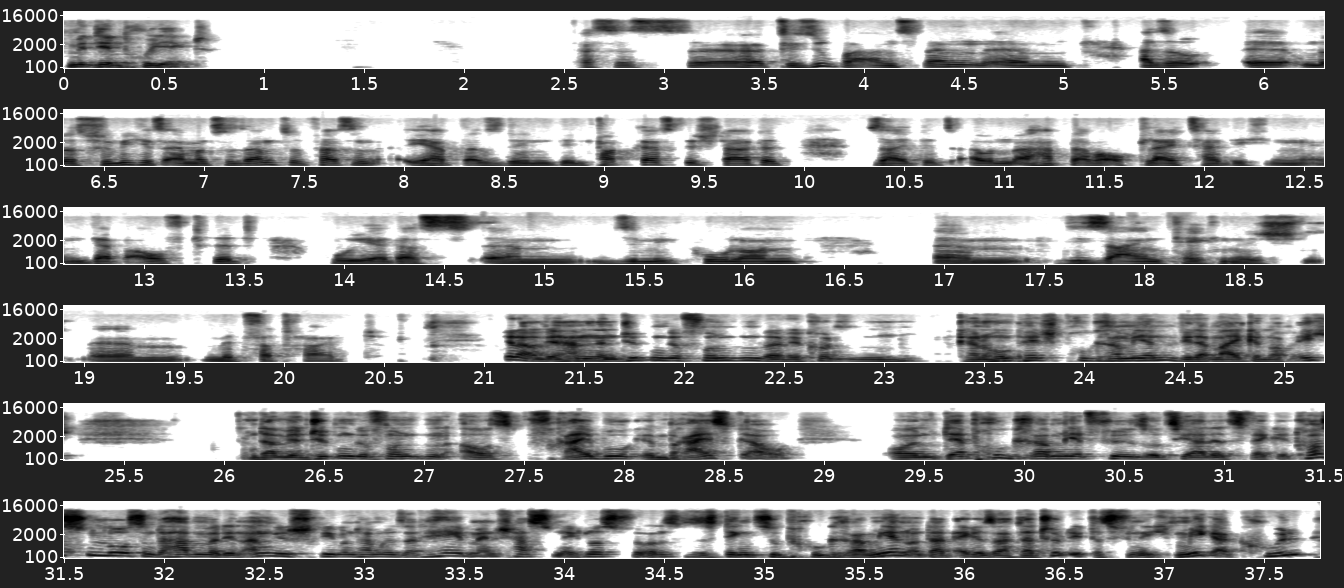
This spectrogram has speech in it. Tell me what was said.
mit dem Projekt. Das ist, äh, hört sich super an, Sven. Ähm, also, äh, um das für mich jetzt einmal zusammenzufassen, ihr habt also den, den Podcast gestartet, seid jetzt und habt aber auch gleichzeitig einen, einen Webauftritt, wo ihr das ähm, Semikolon ähm, designtechnisch ähm, mitvertreibt. Genau, wir haben einen Typen gefunden, weil wir konnten keine Homepage programmieren, weder Maike noch ich. Und da haben wir einen Typen gefunden aus Freiburg im Breisgau, und der programmiert für soziale Zwecke kostenlos. Und da haben wir den angeschrieben und haben gesagt, hey Mensch, hast du nicht Lust für uns dieses Ding zu programmieren? Und da hat er gesagt, natürlich, das finde ich mega cool.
